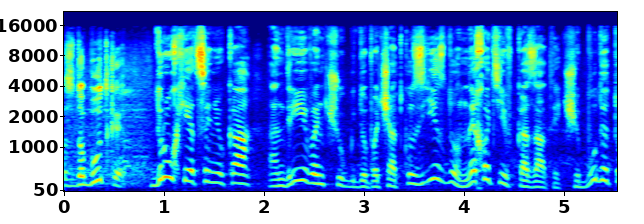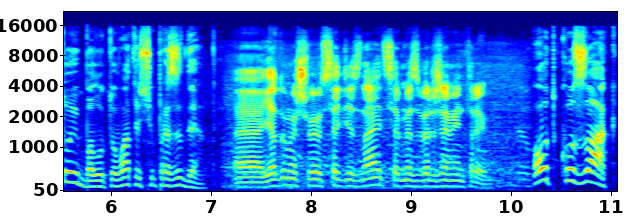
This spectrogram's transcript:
здобутки. Друг Яценюка Андрій Іванчук до початку з'їзду не хотів казати, чи буде той балотуватись у президенти. Е, Я думаю, що ви все дізнаєтеся, ми збережемо інтригу. А от козак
